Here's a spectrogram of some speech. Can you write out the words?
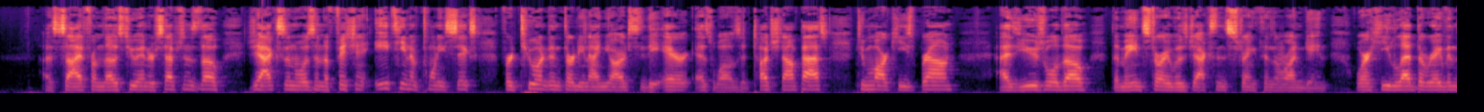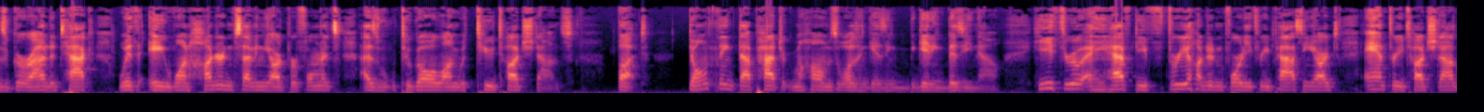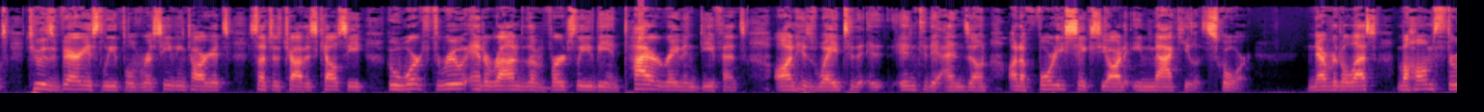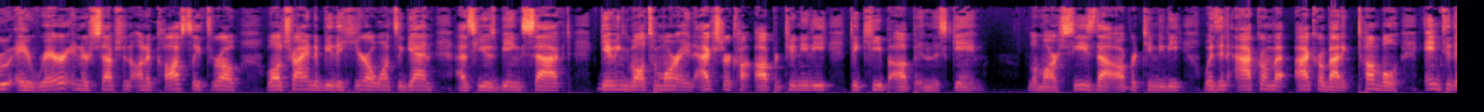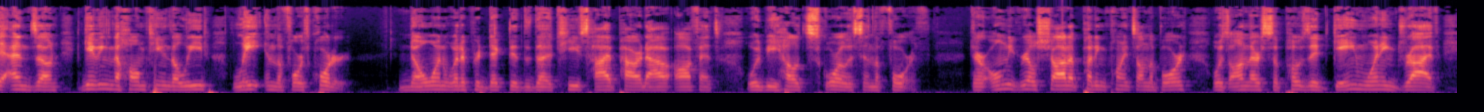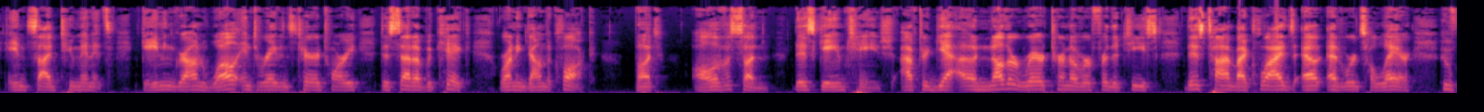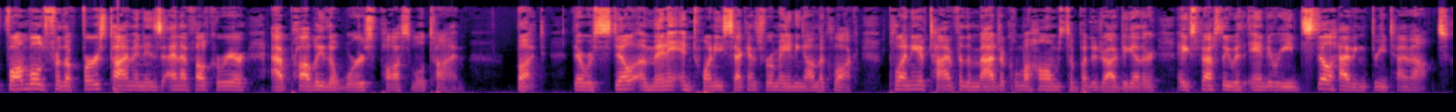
Aside from those two interceptions, though, Jackson was an efficient 18 of 26 for 239 yards through the air, as well as a touchdown pass to Marquise Brown. As usual, though, the main story was Jackson's strength in the run game, where he led the Ravens' ground attack with a 107 yard performance as to go along with two touchdowns. But don't think that Patrick Mahomes wasn't getting, getting busy now. He threw a hefty 343 passing yards and three touchdowns to his various lethal receiving targets, such as Travis Kelce, who worked through and around the virtually the entire Raven defense on his way to the into the end zone on a 46 yard immaculate score. Nevertheless, Mahomes threw a rare interception on a costly throw while trying to be the hero once again as he was being sacked, giving Baltimore an extra opportunity to keep up in this game. Lamar seized that opportunity with an acrobatic tumble into the end zone, giving the home team the lead late in the fourth quarter. No one would have predicted that the Chiefs' high powered offense would be held scoreless in the fourth. Their only real shot at putting points on the board was on their supposed game winning drive inside two minutes, gaining ground well into Ravens territory to set up a kick, running down the clock. But all of a sudden, this game changed after yet another rare turnover for the Chiefs, this time by Clyde Edwards Helaire, who fumbled for the first time in his NFL career at probably the worst possible time. But there was still a minute and 20 seconds remaining on the clock. Plenty of time for the magical Mahomes to put a drive together, especially with Andy Reid still having three timeouts.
